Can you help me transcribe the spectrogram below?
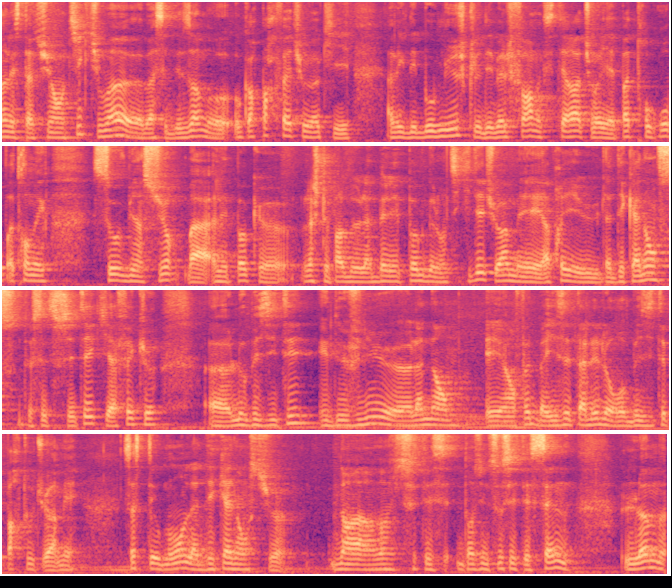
Hein, les statues antiques, tu vois, euh, bah, c'est des hommes au, corps parfait, tu vois, qui, avec des beaux muscles, des belles formes, etc. Tu vois, il n'y avait pas de trop gros, pas trop maigre. Sauf bien sûr, bah, à l'époque, euh, là je te parle de la belle époque de l'Antiquité, tu vois, mais après il y a eu la décadence de cette société qui a fait que euh, l'obésité est devenue la norme. Et en fait, bah, ils étalaient leur obésité partout, tu vois. Mais ça c'était au moment de la décadence, tu vois. Dans, une, société, dans une, société, saine, l'homme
